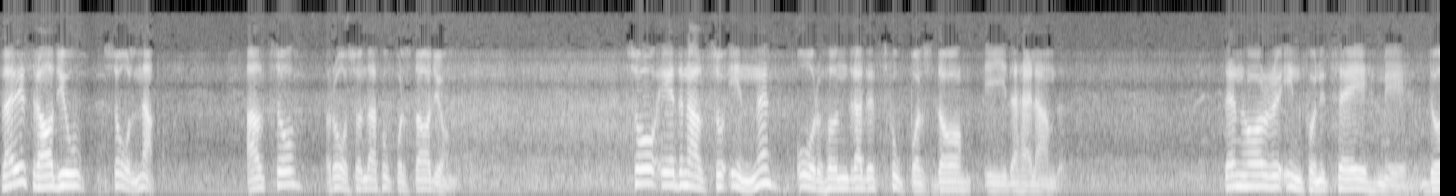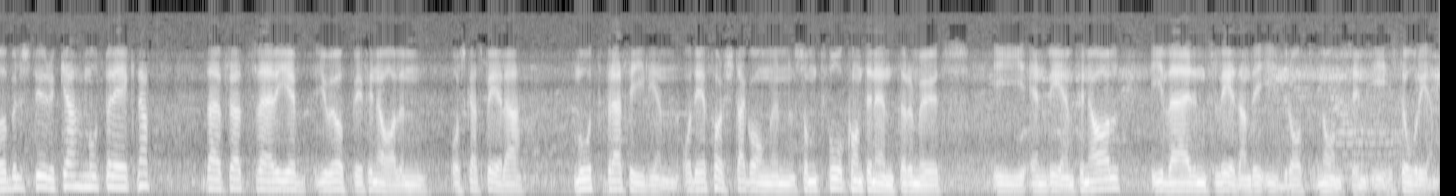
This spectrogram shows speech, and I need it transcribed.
Sveriges Radio Solna. Alltså Råsunda fotbollsstadion. Så är den alltså inne, århundradets fotbollsdag i det här landet. Den har infunnit sig med dubbel styrka mot beräknat därför att Sverige ju är uppe i finalen och ska spela mot Brasilien och det är första gången som två kontinenter möts i en VM-final i världens ledande idrott någonsin i historien.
